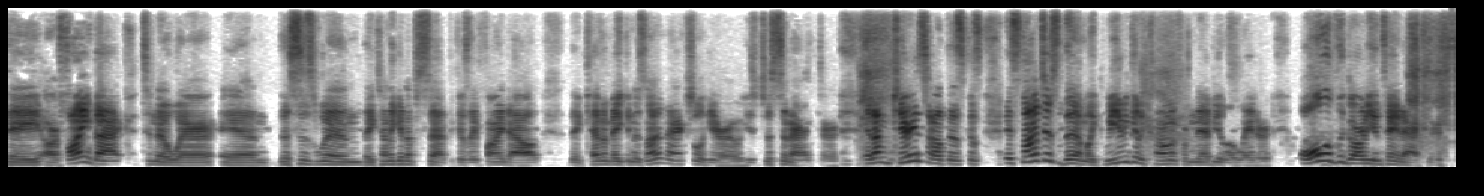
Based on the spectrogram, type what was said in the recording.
they are flying back to Knowhere. And this is when they kind of get upset because they find out that Kevin Bacon is not an actual hero; he's just an actor. And I'm curious about this because it's not just them. Like we even get a comment from Nebula later. All of the Guardians hate actors.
